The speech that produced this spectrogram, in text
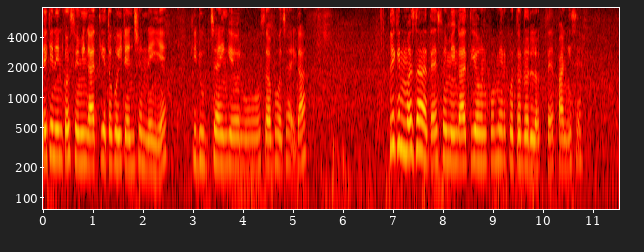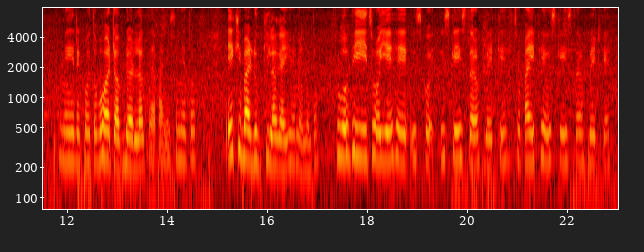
लेकिन इनको स्विमिंग आती है तो कोई टेंशन नहीं है कि डूब जाएँगे और वो सब हो जाएगा। लेकिन मज़ा आता है स्विमिंग आती है उनको, मेरे को तो डर लगता है पानी से। मेरे को तो बहुत अब डर लगता है पानी से, मैं तो एक ही बार डुबकी लगाई है मैंने तो। वो भी जो ये है, उसको, उसके इस तरफ़ बैठ के जो पाइप है उसके इस तरफ़ बैठ के।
